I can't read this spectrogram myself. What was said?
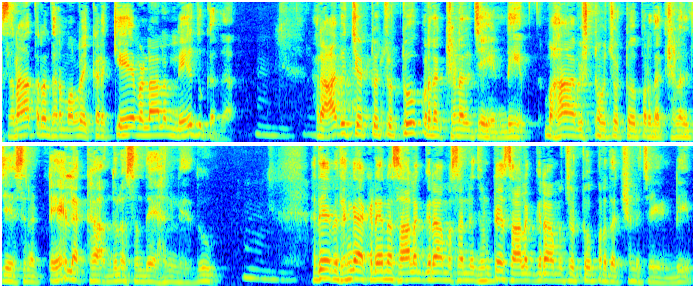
సనాతన ధర్మంలో ఇక్కడికే వెళ్ళాలని లేదు కదా. రావి చెట్టు చుట్టూ ప్రదక్షిణలు చేయండి. మహావిష్ణువు చుట్టూ ప్రదక్షిణలు చేసినట్టే లెక్క అందులో సందేహం లేదు. అదేవిధంగా ఎక్కడైనా సాలగ్రామ సన్నిధి ఉంటే సాలగ్రామ చుట్టూ ప్రదక్షిణ చేయండి.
